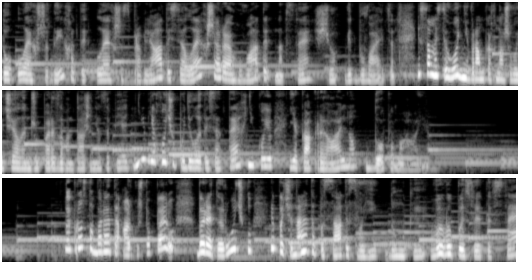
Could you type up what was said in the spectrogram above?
то легше дихати, легше справлятися, легше реагувати на все, що відбувається. І саме сьогодні, в рамках нашого челенджу перезавантаження за 5 днів, я хочу поділитися технікою, яка реально допомагає. Ви просто берете аркуш паперу, берете ручку і починаєте писати свої думки. Ви виписуєте все,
